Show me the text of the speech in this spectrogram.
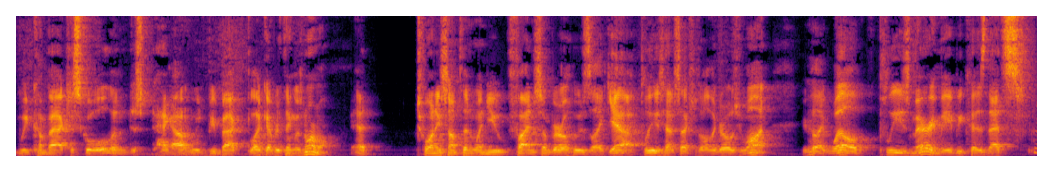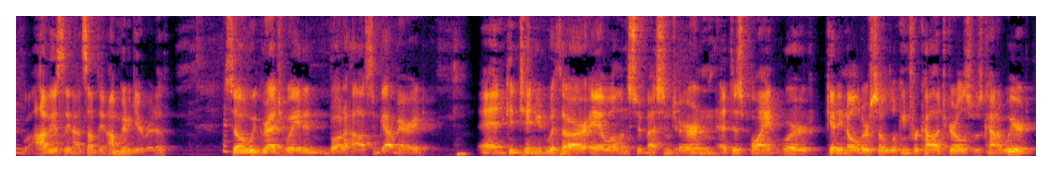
we'd come back to school and just hang out. We'd be back like everything was normal. At 20 something when you find some girl who's like, yeah, please have sex with all the girls you want. You're like, well, please marry me because that's obviously not something I'm going to get rid of. So we graduated and bought a house and got married and continued with our AOL Instant Messenger. And at this point, we're getting older, so looking for college girls was kind of weird.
